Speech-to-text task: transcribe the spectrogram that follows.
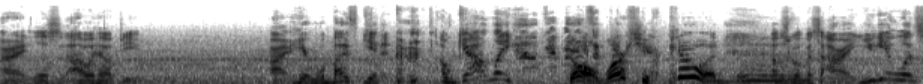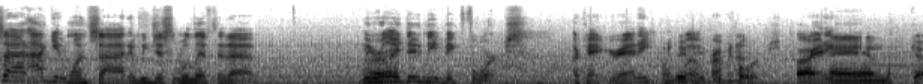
All right, listen. I will help you. All right, here we'll both get it. oh golly! God, where are you going? I was going beside. All right, you get one side, I get one side, and we just will lift it up. We All really right. do need big forks. Okay, you ready? We do well, need probably big not. forks. All right, Ready? and go.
